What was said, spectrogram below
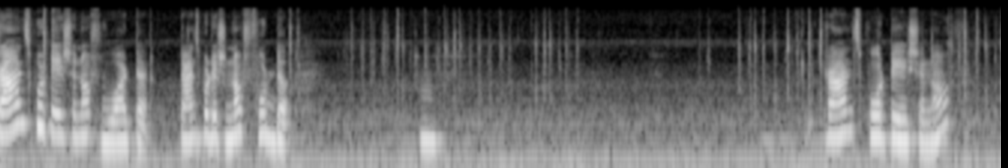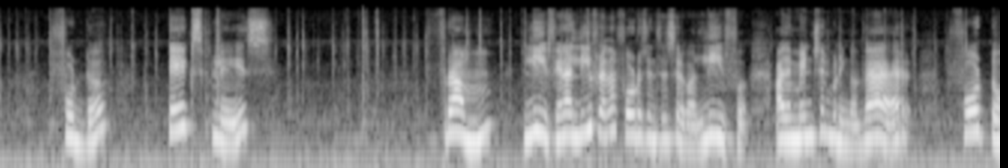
transportation of water transportation of food hmm. Transportation of food takes place from leaf ஏன்னா லீஃபில் தான் ஃபோட்டோசின்சஸ் இருக்கா. லீஃப் அதை மென்ஷன் பண்ணிங்க. Where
